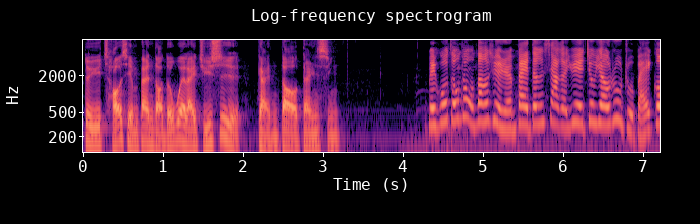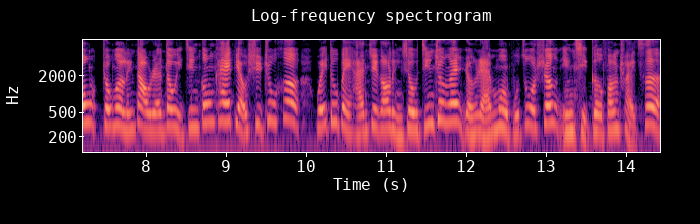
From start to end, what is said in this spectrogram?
对于朝鲜半岛的未来局势感到担心。美国总统当选人拜登下个月就要入主白宫，中俄领导人都已经公开表示祝贺，唯独北韩最高领袖金正恩仍然默不作声，引起各方揣测。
